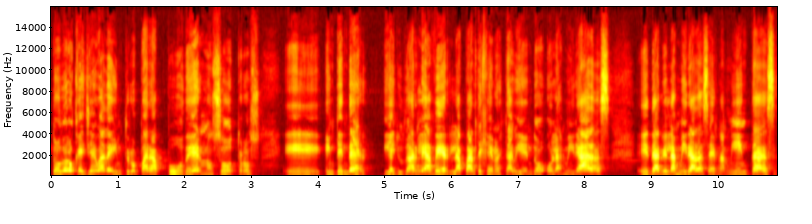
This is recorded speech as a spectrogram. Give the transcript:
todo lo que lleva adentro para poder nosotros eh, entender y ayudarle a ver la parte que no está viendo o las miradas, eh, darle las miradas, herramientas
